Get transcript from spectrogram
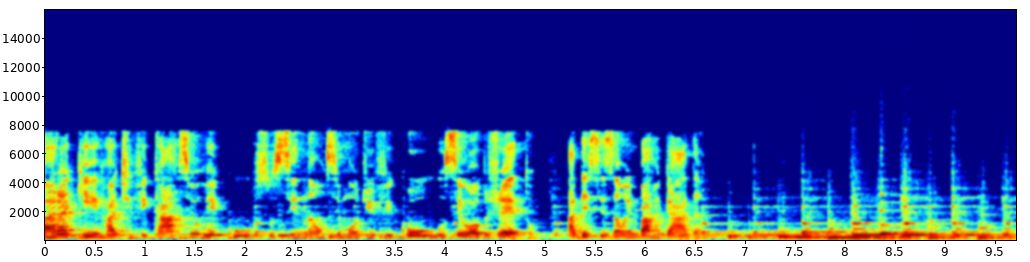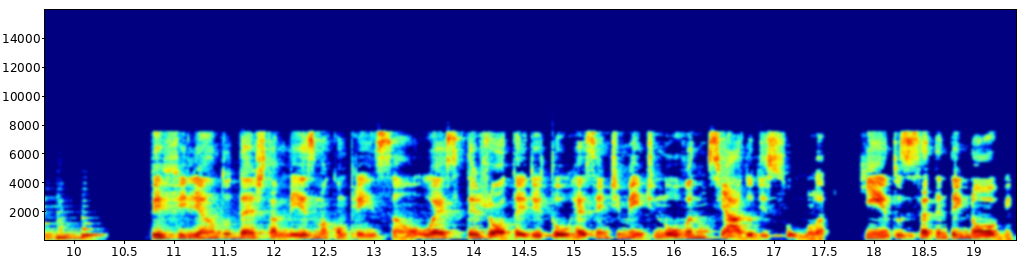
Para que ratificar-se o recurso se não se modificou o seu objeto, a decisão embargada? Perfilhando desta mesma compreensão, o STJ editou recentemente novo enunciado de súmula 579,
